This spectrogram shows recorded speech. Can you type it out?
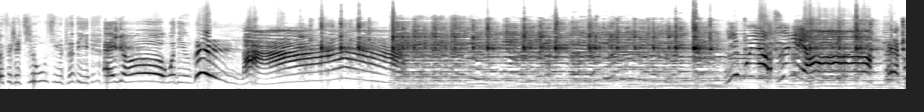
好，绝非是久居之地。哎呦，我的儿啊！你不要自命，儿不。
